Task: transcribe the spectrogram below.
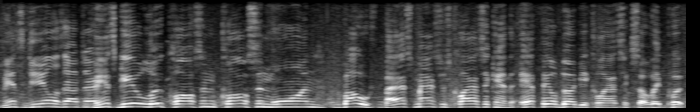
Vince Gill is out there. Vince Gill, Luke Clausen, Clausen won both Bassmasters Classic and the FLW Classic, so they put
